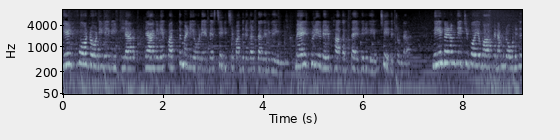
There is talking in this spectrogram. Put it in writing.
ഗിൽഫോർഡ് റോഡിലെ വീട്ടിൽ രാവിലെ പത്ത് മണിയോടെ ബസ് ഇടിച്ച് മതിലുകൾ തകരുകയും മേൽക്കുരിയുടെ ഒരു ഭാഗം തകരുകയും ചെയ്തിട്ടുണ്ട്. നിയന്ത്രണം തെറ്റിപ്പോയ വാഹനം റോഡിന്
